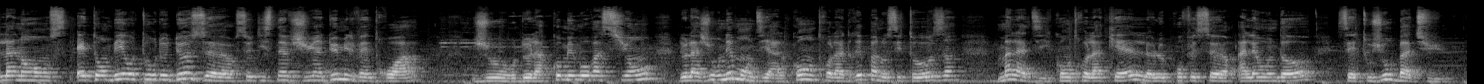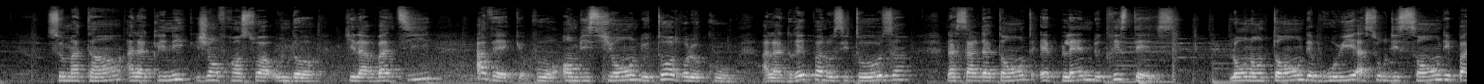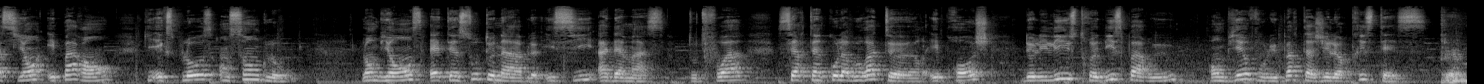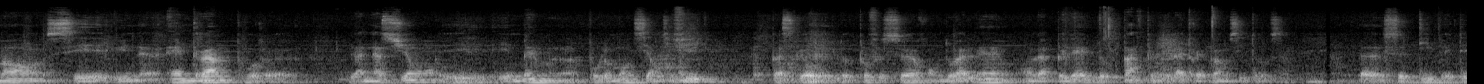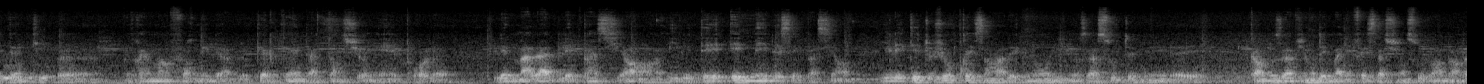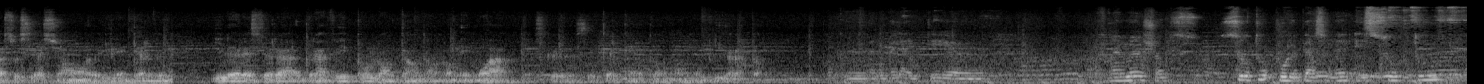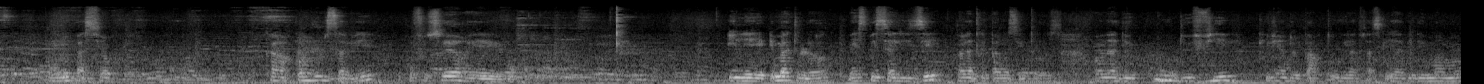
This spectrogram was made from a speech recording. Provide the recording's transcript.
L'annonce est tombée autour de 2 heures ce 19 juin 2023, jour de la commémoration de la journée mondiale contre la drépanocytose, maladie contre laquelle le professeur Alain Ondor s'est toujours battu. Ce matin, à la clinique Jean-François Ondor, qu'il a bâti avec pour ambition de tordre le cou à la drépanocytose, la salle d'attente est pleine de tristesse. L'on entend des bruits assourdissants des patients et parents qui explosent en sanglots. L'ambiance est insoutenable ici à Damas. Toutefois, certains collaborateurs et proches de l'illustre disparu ont bien voulu partager leur tristesse. Vraiment, c'est un drame pour euh, la nation et, et même pour le monde scientifique parce que le professeur Rondo Alain, on l'appelait le pape de la drépanocytose. Euh, ce type était un type euh, vraiment formidable, quelqu'un d'attentionné pour les malades, les patients. Il était aimé de ses patients. Il était toujours présent avec nous, il nous a soutenus. quand nous avions des manifestations, souvent dans l'association, euh, il intervenait. Il restera gravé pour longtemps dans nos mémoires parce que c'est quelqu'un qu'on n'oubliera pas la nouvelle a été euh, vraiment un choc, surtout pour le personnel et surtout pour nos patients. Car comme vous le savez, le professeur est, il est hématologue, mais spécialisé dans la drépanocytose. On a des coups de fil qui viennent de partout, parce qu'il y avait des mamans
